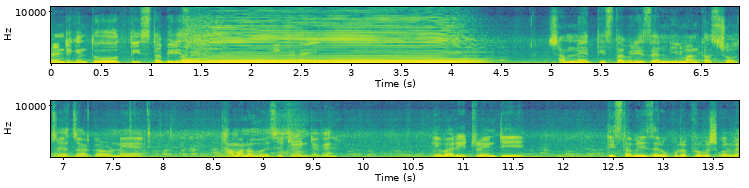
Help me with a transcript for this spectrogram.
ট্রেনটি কিন্তু তিস্তা ব্রিজের এখানে সামনে তিস্তা ব্রিজের নির্মাণ কাজ চলছে, যার কারণে থামানো হয়েছে ট্রেনটাকে। এবারই ট্রেনটি তিস্তা ব্রিজের উপরে প্রবেশ করবে।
